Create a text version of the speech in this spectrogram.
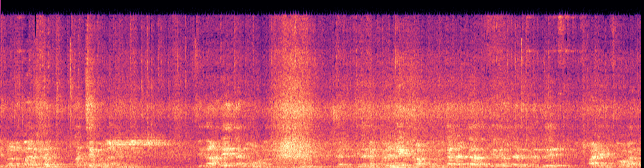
இன்னொன்று பாருங்க பச்சை பொன்னாங்கண்ணி. இதுதான் அதே தன்மை உள்ளது. இதை- இதெல்லாம் பெருநீர் ஒருக்கா நட்டு அதுக்கு அந்த இடத்துல இருந்து அழுகி போகாது.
